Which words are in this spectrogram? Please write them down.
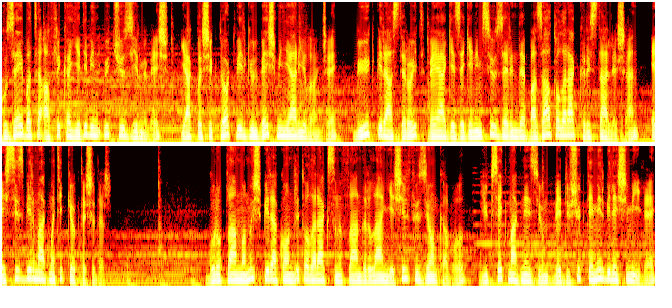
Kuzeybatı Afrika 7325, yaklaşık 4,5 milyar yıl önce, büyük bir asteroid veya gezegenimsi üzerinde bazalt olarak kristalleşen, eşsiz bir magmatik göktaşıdır. Gruplanmamış bir akondrit olarak sınıflandırılan yeşil füzyon kabuğu, yüksek magnezyum ve düşük demir bileşimi ile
